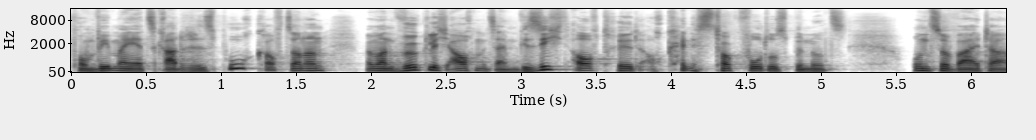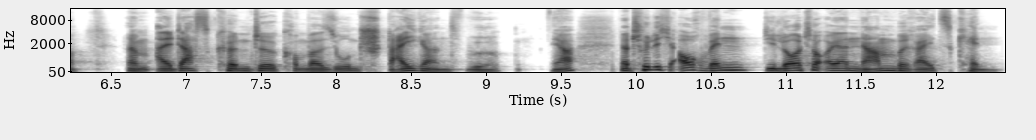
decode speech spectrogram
von wem er jetzt gerade das Buch kauft, sondern wenn man wirklich auch mit seinem Gesicht auftritt, auch keine Stockfotos benutzt und so weiter. Ähm, all das könnte Konversion steigernd wirken. Ja, natürlich auch, wenn die Leute euren Namen bereits kennen.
